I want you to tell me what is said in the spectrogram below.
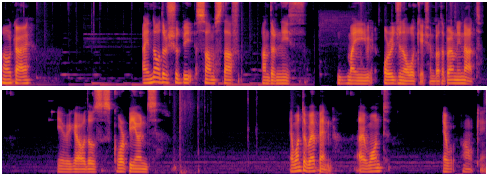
Okay. I know there should be some stuff underneath my original location, but apparently not. Here we go, those scorpions. I want a weapon. I want... A... Oh, okay.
